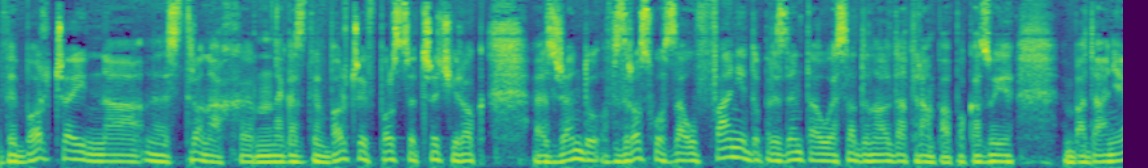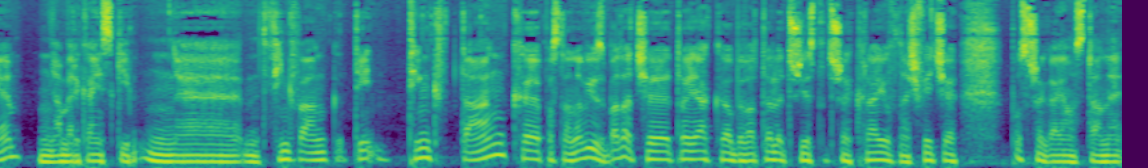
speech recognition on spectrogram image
Wyborczej. Na stronach Gazety Wyborczej w Polsce trzeci rok z rzędu wzrosło zaufanie do prezydenta USA Donalda Trumpa. Pokazuje badanie. Amerykański think tank, think tank postanowił zbadać to, jak obywatele 33 krajów na świecie postrzegają Stany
